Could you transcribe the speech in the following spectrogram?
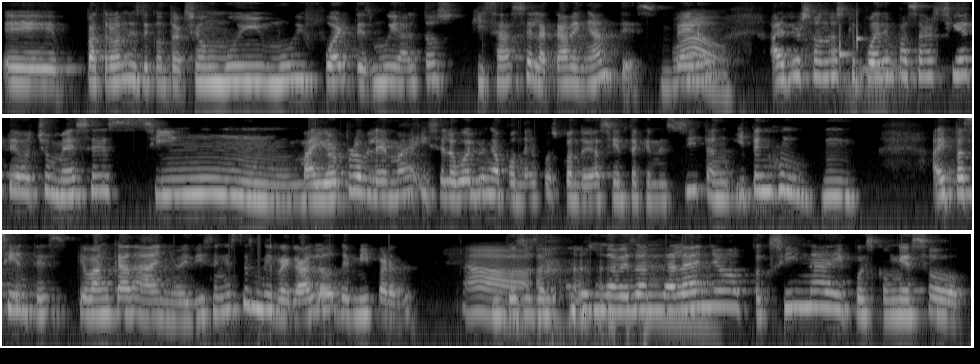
eh, patrones de contracción muy, muy fuertes, muy altos, quizás se la acaben antes. Pero hay personas que pueden pasar siete, ocho meses sin mayor problema y se la vuelven a poner pues cuando ya sientan que necesitan. Y tengo un, hay pacientes que van cada año y dicen, este es mi regalo de mí para mí. Ah. Entonces, una vez al año, toxina y pues con eso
